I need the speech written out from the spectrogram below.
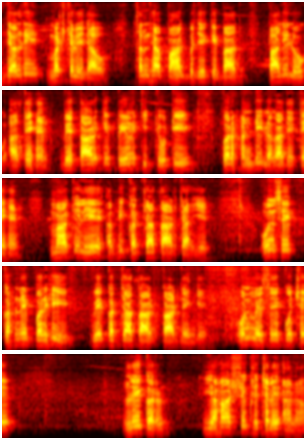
जल्दी मठ चले जाओ। संध्या पाँच बजे के बाद पाली लोग आते हैं। वे ताड़ के पेड़ की चोटी पर हंडी लगा देते हैं। माँ के लिए अभी कच्चा ताड़ चाहिए। उनसे कहने पर ही वे कच्चा ताड़ काट देंगे। उनमें से कुछ लेकर यहाँ शीघ्र चले आना।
